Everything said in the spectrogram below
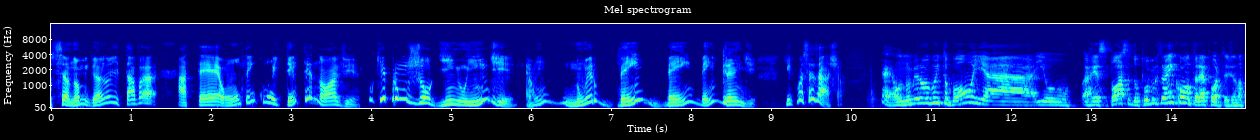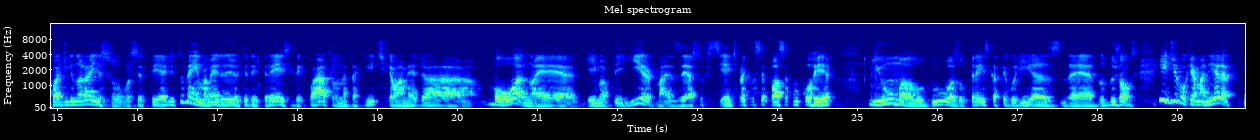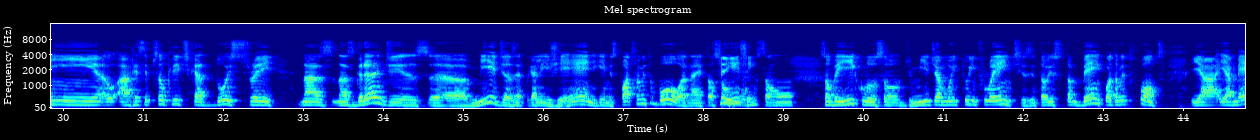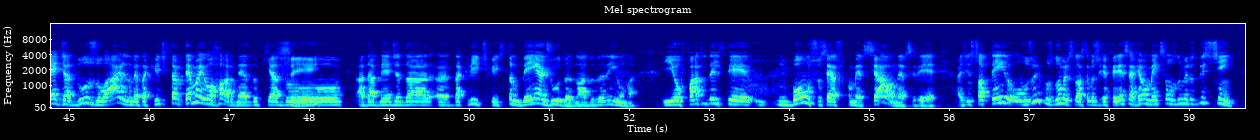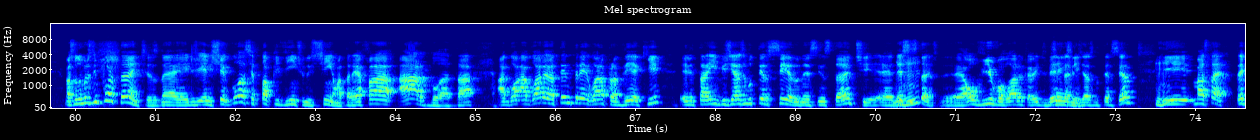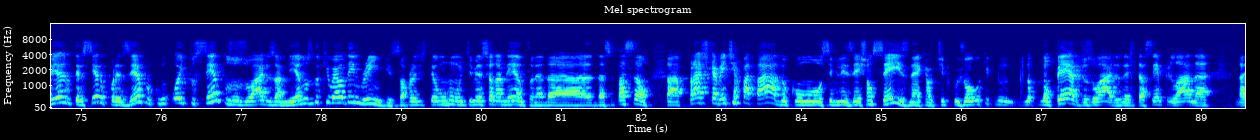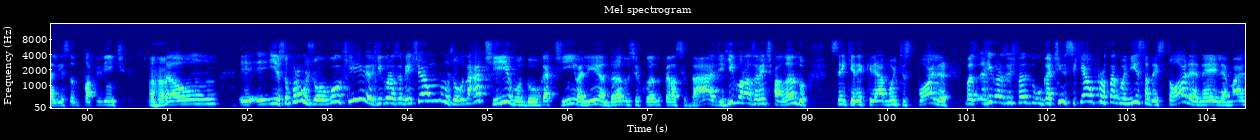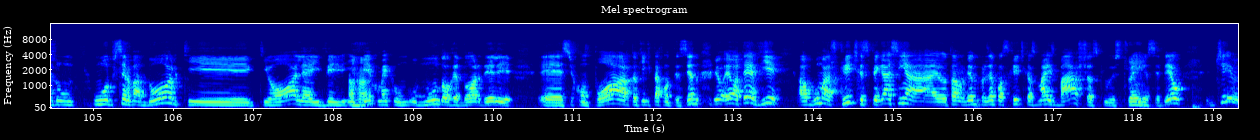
se eu não me engano, ele estava até ontem com 89. O que para um joguinho indie é um número bem, bem, bem grande. O que, que vocês acham? É, um número muito bom e a, e o, a resposta do público também conta, né, Porto? A gente não pode ignorar isso. Você ter ali, tudo bem, uma média de 83, 84 no Metacritic, é uma média boa, não é Game of the Year, mas é suficiente para que você possa concorrer em uma ou duas ou três categorias né, dos do jogos. E de qualquer maneira, em, a recepção crítica do Stray nas, nas grandes uh, mídias, né, pegar ali IGN, GameSpot, foi muito boa, né? Então são, sim, sim. são são veículos são de mídia muito influentes, então isso também conta muitos pontos. E a, e a média do usuário no Metacritic está até maior né, do que a, do, a da média da, eh, da crítica. Isso também ajuda, não há dúvida nenhuma. E o fato dele ter um bom sucesso comercial, né? Você vê, a gente só tem. Os únicos números que nós temos de referência realmente são os números do Steam mas são números importantes, né? Ele, ele, chegou a ser top 20 no Steam, é uma tarefa árdua, tá? Agora, agora eu até entrei agora para ver aqui, ele está em 23 nesse instante, é, nesse uhum. instante, é ao vivo agora, eu acabei de ver, está em 23 uhum. e Mas está tá em 23 por exemplo, com 800 usuários a menos do que o Elden Ring, só para a gente ter um, um, dimensionamento né, da, da situação. Está praticamente empatado com o Civilization 6, né, que é o típico jogo que não, não perde usuários, né, ele está sempre lá na, na lista do top 20. Uhum. Então, e, e isso para um jogo que rigorosamente é um, um, jogo narrativo do gatinho ali andando, circulando pela cidade, rigorosamente falando, sem querer criar muito spoiler, mas rigorosamente falando, o gatinho sequer é o protagonista da história, né? Ele é mais um, um observador que, que olha e vê, uhum. e vê como é que o, o mundo ao redor dele é, se comporta, o que está acontecendo. Eu, eu até vi algumas críticas, pegar assim, a, eu estava vendo, por exemplo, as críticas mais baixas que o Stray recebeu, de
